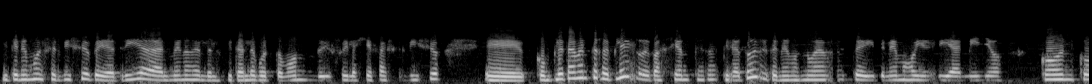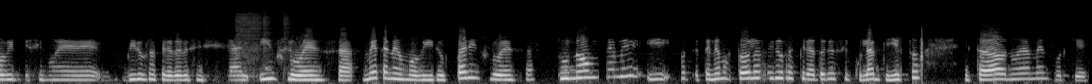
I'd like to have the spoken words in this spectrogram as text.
y tenemos el servicio de pediatría, al menos el del Hospital de Puerto Montt, donde yo soy la jefa de servicio, eh, completamente repleto de pacientes respiratorios. Tenemos nuevamente y tenemos hoy en día niños con COVID-19, virus respiratorio esencial, influenza, metaneumovirus, parainfluenza. Tú nómbrame y tenemos todos los virus respiratorios circulantes. Y esto está dado nuevamente porque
